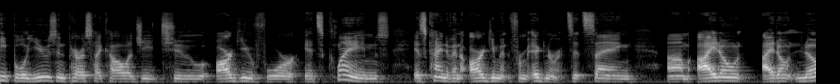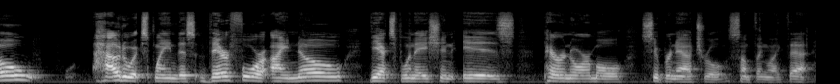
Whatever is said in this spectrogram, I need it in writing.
people use in parapsychology to argue for its claims is kind of an argument from ignorance. It's saying, um, I, don't, I don't know how to explain this, therefore, I know the explanation is paranormal, supernatural, something like that.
